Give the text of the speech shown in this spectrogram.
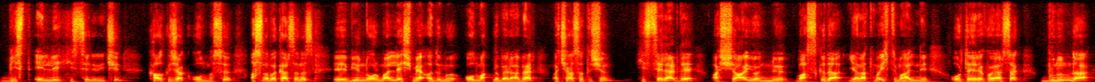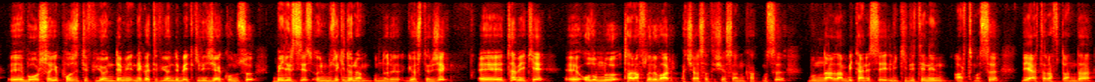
BIST 50 hisseleri için kalkacak olması. Aslına bakarsanız e, bir normalleşme adımı olmakla beraber açığa satışın hisselerde aşağı yönlü baskı da yaratma ihtimalini ortaya koyarsak bunun da e, borsayı pozitif yönde mi negatif yönde mi etkileyeceği konusu belirsiz. Önümüzdeki dönem bunları gösterecek. E, tabii ki e, olumlu tarafları var açığa satış yasağının kalkması. Bunlardan bir tanesi likiditenin artması. Diğer taraftan da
